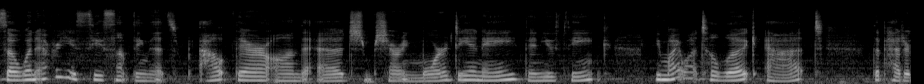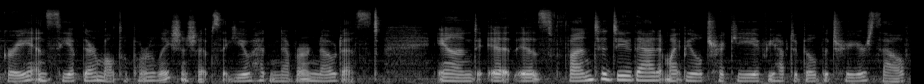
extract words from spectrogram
So, whenever you see something that's out there on the edge, sharing more DNA than you think, you might want to look at the pedigree and see if there are multiple relationships that you had never noticed. And it is fun to do that. It might be a little tricky if you have to build the tree yourself,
